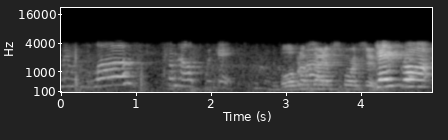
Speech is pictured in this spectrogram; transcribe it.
we would love some help with Gate. We'll open up sign up sports soon. Gate Rock!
